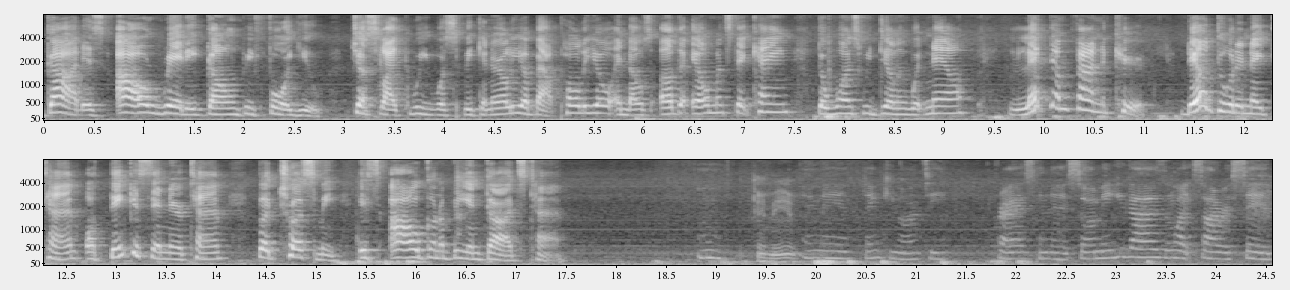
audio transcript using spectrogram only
God is already gone before you. Just like we were speaking earlier about polio and those other ailments that came, the ones we're dealing with now. Let them find the cure. They'll do it in their time or think it's in their time, but trust me, it's all going to be in God's time. Amen. Amen. Thank you, Auntie, for asking that. So, I mean, you guys, and like Cyrus said,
